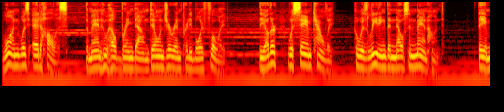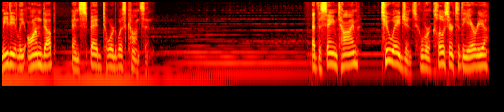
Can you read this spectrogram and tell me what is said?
One was Ed Hollis, the man who helped bring down Dillinger and Pretty Boy Floyd. The other was Sam Cowley, who was leading the Nelson manhunt. They immediately armed up and sped toward Wisconsin. At the same time, two agents who were closer to the area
